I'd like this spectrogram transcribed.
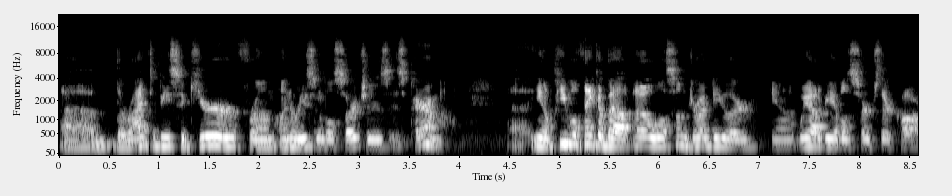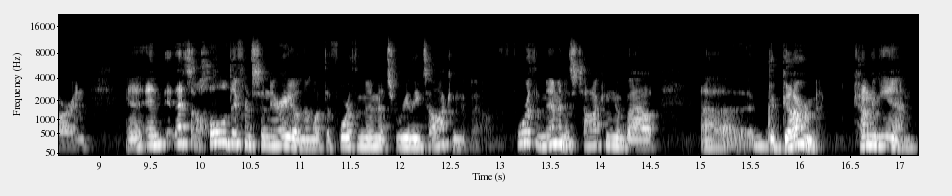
Um, the right to be secure from unreasonable searches is paramount. Uh, you know, people think about, oh, well, some drug dealer, you know, we ought to be able to search their car. And, and, and that's a whole different scenario than what the Fourth Amendment's really talking about. The Fourth Amendment is talking about uh, the government coming in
